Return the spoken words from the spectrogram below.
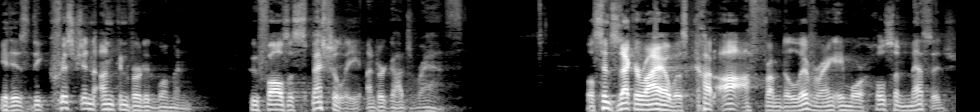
it is the Christian unconverted woman who falls especially under God's wrath. Well, since Zechariah was cut off from delivering a more wholesome message,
